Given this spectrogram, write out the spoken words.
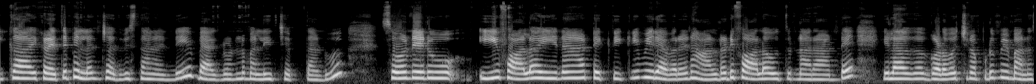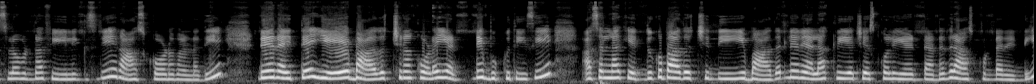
ఇంకా ఇక్కడైతే పిల్లల్ని చదివిస్తానండి. బ్యాక్గ్రౌండ్లో మళ్ళీ ఇది చెప్తాను. సో నేను ఈ ఫాలో అయిన టెక్నిక్ని మీరు ఎవరైనా ఆల్రెడీ ఫాలో అవుతున్నారా అంటే ఇలాగ గొడవ వచ్చినప్పుడు మీ మనసులో ఉన్న ఫీలింగ్స్ని రాసుకోవడం అన్నది. నేనైతే ఏ బాధ వచ్చినా కూడా వెంటనే బుక్ తీసి అసలు నాకు ఎందుకు బాధ వచ్చింది? ఈ బాధను నేను ఎలా క్లియర్ చేసుకోవాలి? ఏంటి? అన్నది రాసుకుంటానండి.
